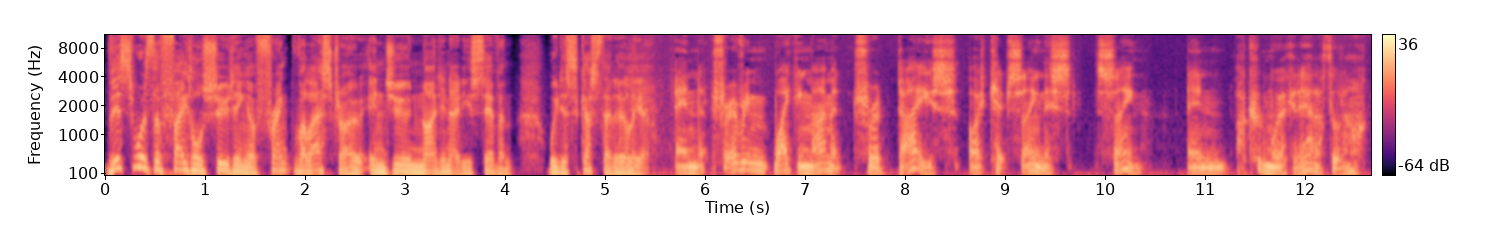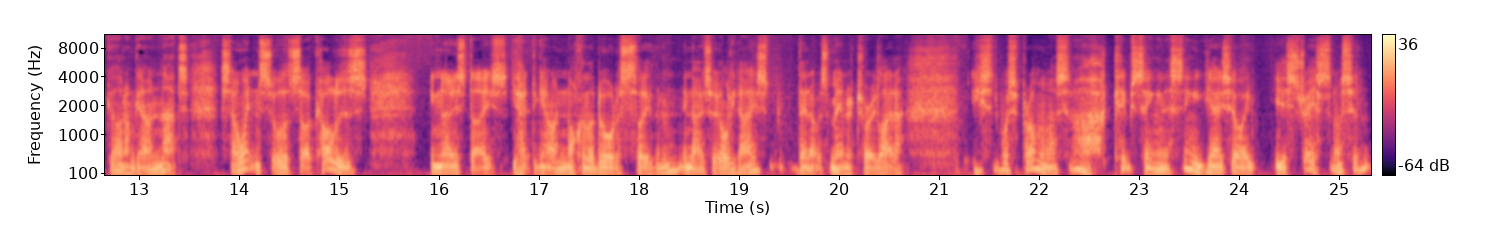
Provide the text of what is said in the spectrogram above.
This was the fatal shooting of Frank Valastro in June 1987. We discussed that earlier. And for every waking moment, for days, I kept seeing this scene and I couldn't work it out. I thought, oh God, I'm going nuts. So I went and saw the psychologist. In those days, you had to go and knock on the door to see them in those early days. Then it was mandatory later. He said, What's the problem? I said, Oh, I keep seeing this thing. He goes, Oh, you're stressed. And I said,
